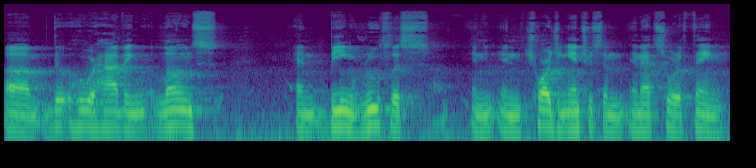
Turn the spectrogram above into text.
um, the, who were having loans and being ruthless in, in charging interest and, and that sort of thing.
